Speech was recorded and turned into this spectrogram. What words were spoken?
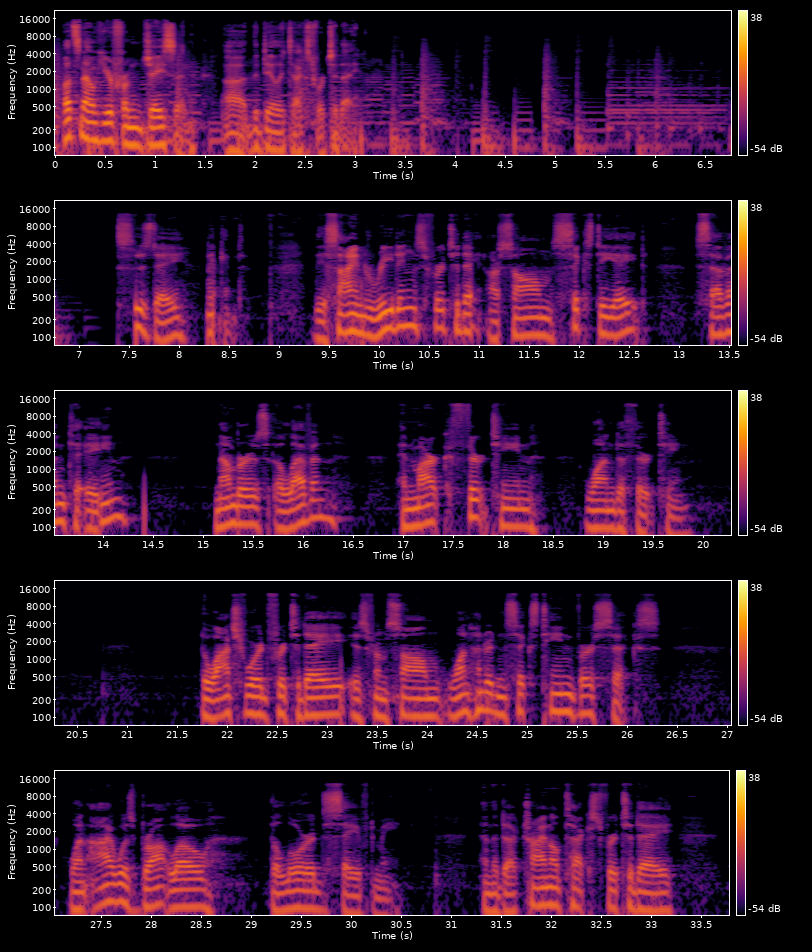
Let's now hear from Jason, uh, the daily text for today. Tuesday. The assigned readings for today are Psalm 68, 7 to 18, Numbers 11, and Mark 13, 1 to 13. The watchword for today is from Psalm 116, verse 6. When I was brought low, the Lord saved me. And the doctrinal text for today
